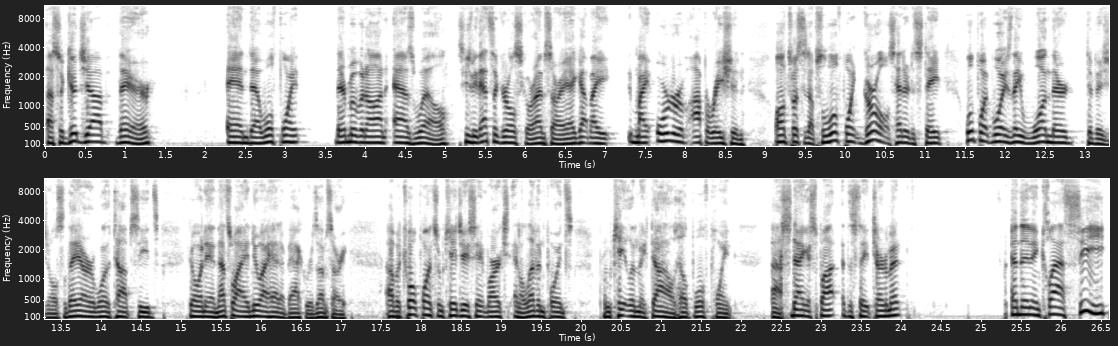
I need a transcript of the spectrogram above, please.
Uh, so good job there. And uh, Wolf Point, they're moving on as well. Excuse me, that's a girls' score. I'm sorry. I got my my order of operation all twisted up. So Wolf Point girls headed to state. Wolf Point boys, they won their divisional. So they are one of the top seeds going in. That's why I knew I had it backwards. I'm sorry. Uh, but 12 points from KJ St. Mark's and 11 points from Caitlin McDonald helped Wolf Point uh, snag a spot at the state tournament. And then in Class C,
